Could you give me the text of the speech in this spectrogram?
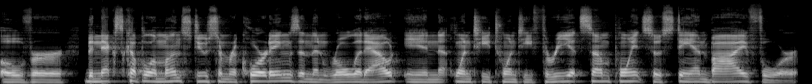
over the next couple of months, do some recordings, and then roll it out in 2023 at some point. So stand by for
